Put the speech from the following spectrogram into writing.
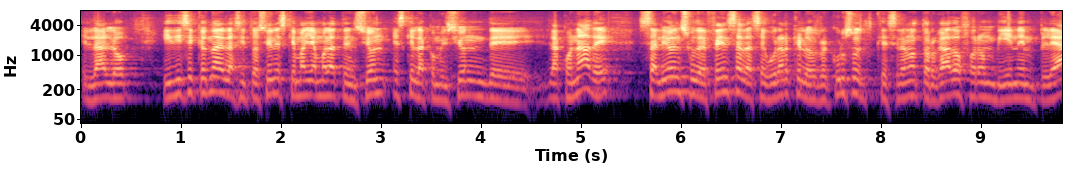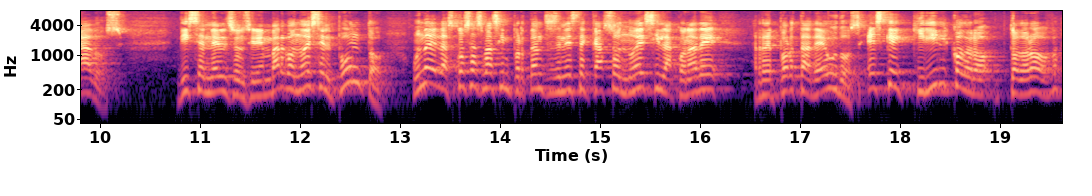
Lalo, y dice que una de las situaciones que más llamó la atención es que la comisión de la CONADE salió en su defensa al asegurar que los recursos que se le han otorgado fueron bien empleados. Dice Nelson, sin embargo, no es el punto. Una de las cosas más importantes en este caso no es si la CONADE reporta deudos, es que Kirill Todorov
